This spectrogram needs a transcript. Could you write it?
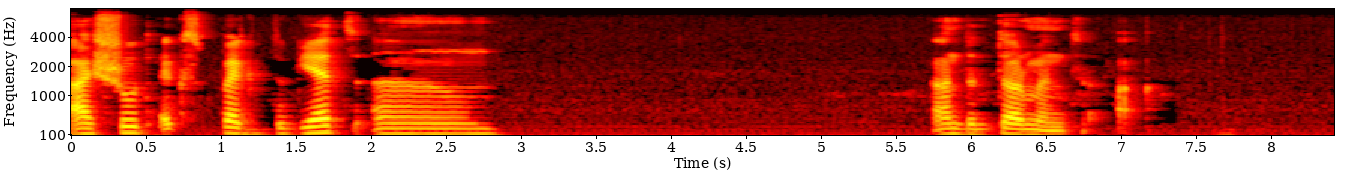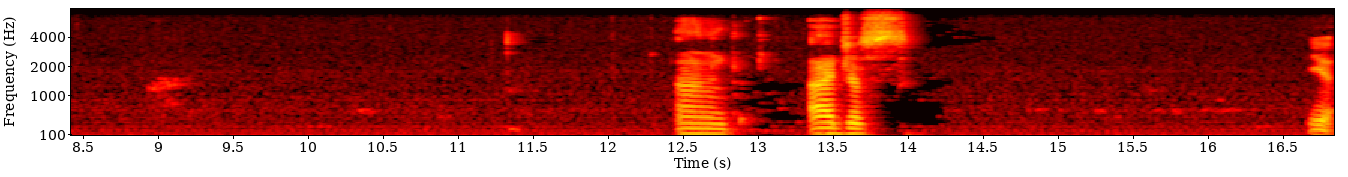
I should expect to get um, undetermined. And I just yeah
